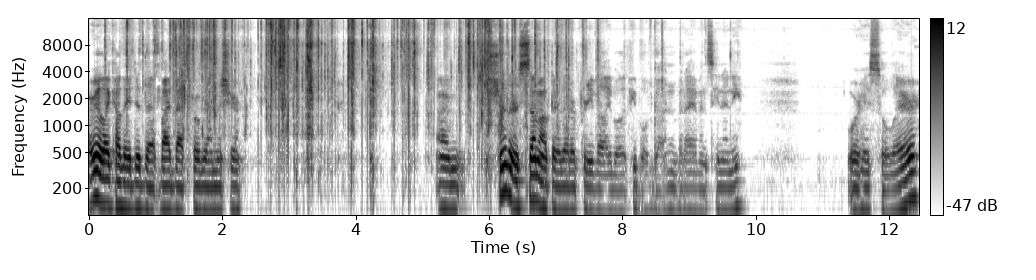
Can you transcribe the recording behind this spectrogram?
I really like how they did that buyback program this year. I'm sure there's some out there that are pretty valuable that people have gotten, but I haven't seen any. Jorge Soler,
